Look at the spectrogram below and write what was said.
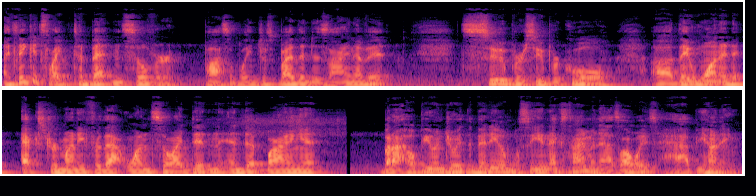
I think it's like Tibetan silver, possibly, just by the design of it. super, super cool. Uh, they wanted extra money for that one, so I didn't end up buying it. But I hope you enjoyed the video, and we'll see you next time. And as always, happy hunting.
